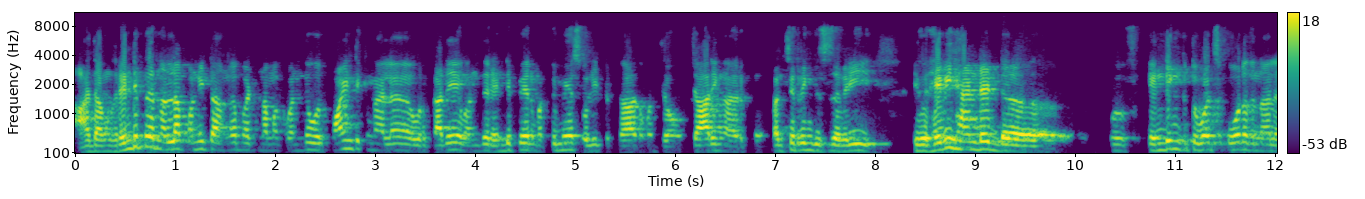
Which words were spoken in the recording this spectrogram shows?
அது அவங்க ரெண்டு பேர் நல்லா பண்ணிட்டாங்க பட் நமக்கு வந்து ஒரு பாயிண்ட்டுக்கு மேல ஒரு கதையை வந்து ரெண்டு பேர் மட்டுமே சொல்லிட்டு இருந்தா அது கொஞ்சம் ஜாரிங்கா இருக்கும். கன்சிடரிங் திஸ் இஸ் வெரி இது ஹெவி ஹேண்டட் எண்டிங் டுவர்ட்ஸ் போறதுனால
